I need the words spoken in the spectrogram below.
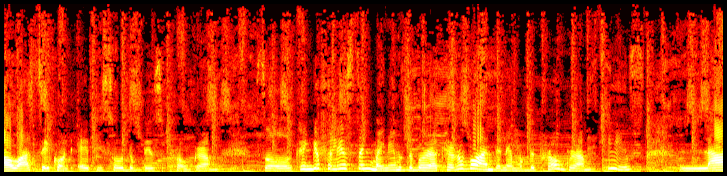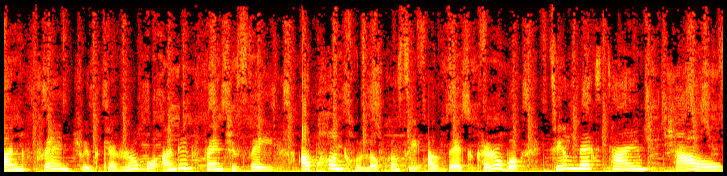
our second episode of this program. So thank you for listening. My name is Deborah Kerubo, and the name of the program is Learn French with Kerubo. And in French, you say apprendre le français avec Kerubo. Till next time, ciao.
